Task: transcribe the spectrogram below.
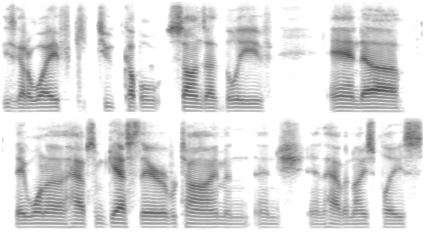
He's got a wife, two couple sons, I believe, and uh, they want to have some guests there over time and and sh- and have a nice place.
